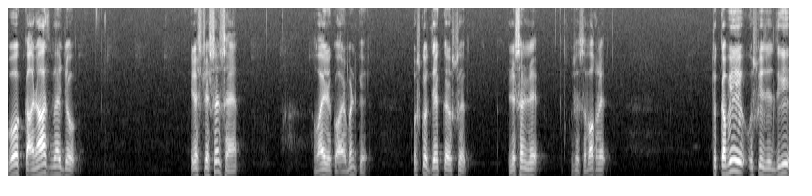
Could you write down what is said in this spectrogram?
وہ کائنات میں جو السٹریشنس ہیں ہماری ریکوائرمنٹ کے، اس کو دیکھ کر اس سے لیسن لے، اسے سبق لے۔ تو کبھی اس کی زندگی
